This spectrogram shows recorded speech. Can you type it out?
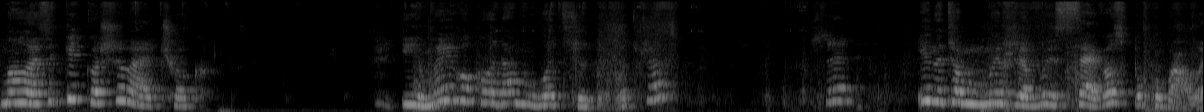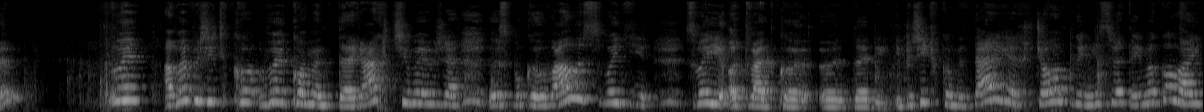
малесенький кошелечок. І ми його кладемо от сюди. От вже. Все. І на цьому ви все розпакували. Ви, а ви пишіть в коментарях, чи ви вже розпакували свої, свої отвертки І пишіть в коментарях, що вам приніс Святий Миколай.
